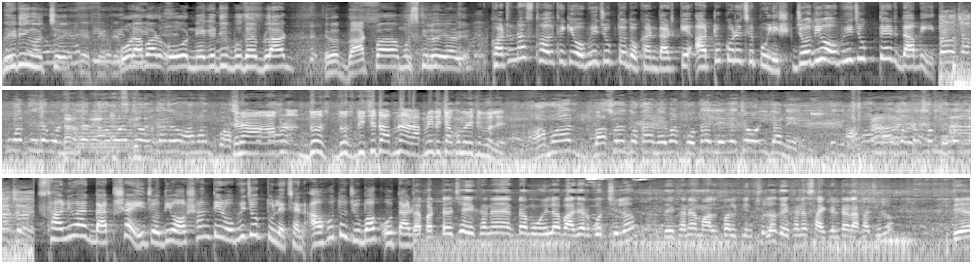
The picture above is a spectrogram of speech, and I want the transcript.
ব্লিডিং হচ্ছে। ওর আবার ও নেগেটিভ বোধ হয় ব্লাড এবার ব্লাড পাওয়া মুশকিল হয়ে যাবে। ঘটনাস্থল থেকে অভিযুক্ত দোকানদারকে আটক করেছে পুলিশ। যদিও অভিযুক্তের দাবি চাকু মারতে যাব ওইখানেও আমার কেন আপনার দোষ দোষ দিচ্ছে তো আপনার আপনি তো চাকু মেরেছে বলে। আমার বাসনের দোকান এবার কোথায় লেগেছে ওই জানে আমার সব দিয়েছে স্থানীয় এক ব্যবসায়ী যদিও অশান্তির অভিযোগ তুলেছেন আহত যুবক ও তার ব্যাপারটা হচ্ছে এখানে একটা মহিলা বাজার করছিল তো এখানে মাল ফাল কিনছিল তো এখানে সাইকেলটা রাখা ছিল। দিয়ে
